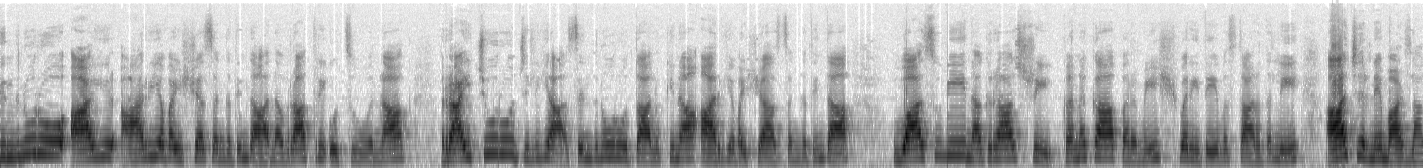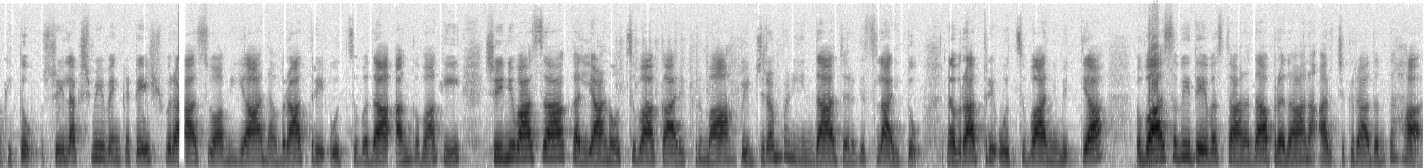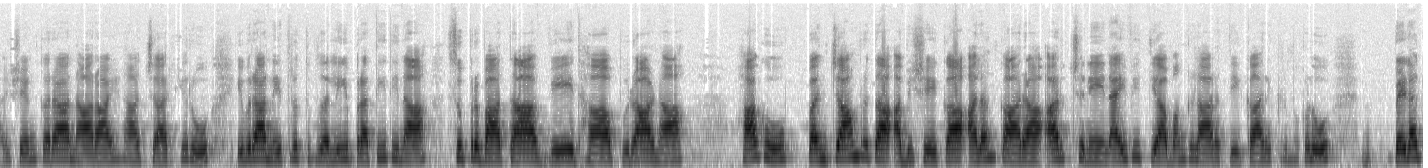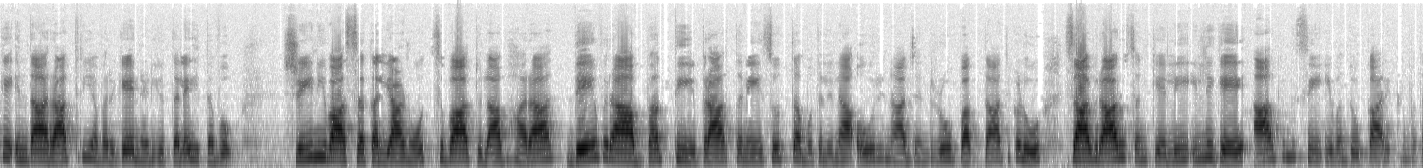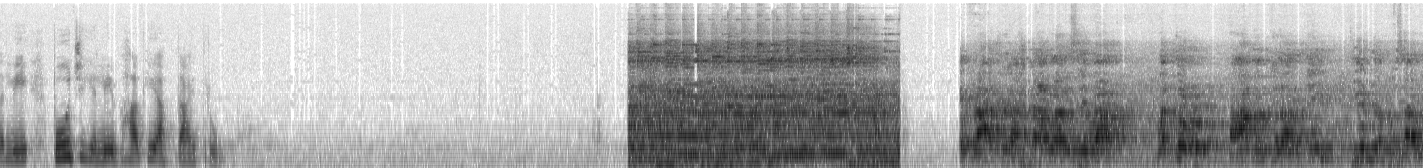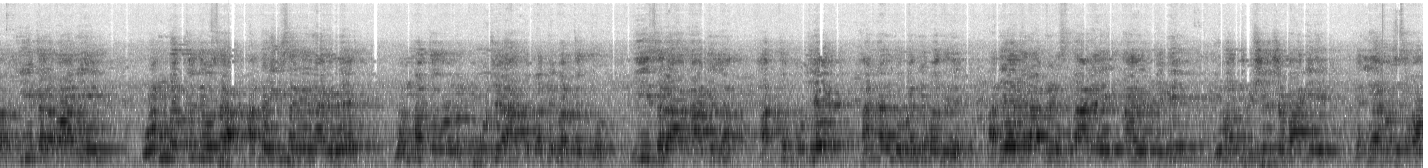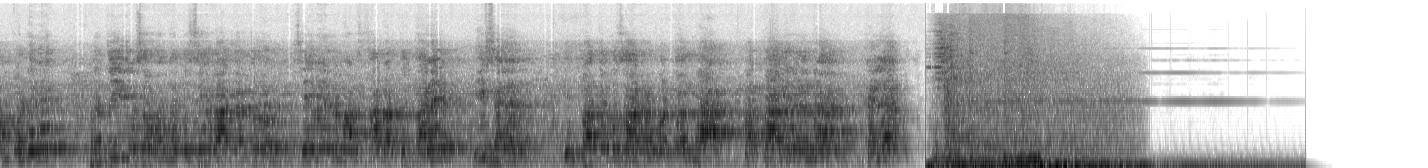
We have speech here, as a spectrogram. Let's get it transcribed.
ಸಿಂಧನೂರು ಆರ್ಯ ಆರ್ಯವೈಶ್ಯ ಸಂಘದಿಂದ ನವರಾತ್ರಿ ಉತ್ಸವವನ್ನ ರಾಯಚೂರು ಜಿಲ್ಲೆಯ ಸಿಂಧನೂರು ತಾಲೂಕಿನ ಆರ್ಯವೈಶ್ಯ ಸಂಘದಿಂದ ವಾಸುವಿ ನಗರ ಶ್ರೀ ಕನಕ ಪರಮೇಶ್ವರಿ ದೇವಸ್ಥಾನದಲ್ಲಿ ಆಚರಣೆ ಮಾಡಲಾಗಿತ್ತು. ಶ್ರೀ ಲಕ್ಷ್ಮೀ ವೆಂಕಟೇಶ್ವರ ಸ್ವಾಮಿಯ ನವರಾತ್ರಿ ಉತ್ಸವದ ಅಂಗವಾಗಿ ಶ್ರೀನಿವಾಸ ಕಲ್ಯಾಣೋತ್ಸವ ಕಾರ್ಯಕ್ರಮ ವಿಜೃಂಭಣೆಯಿಂದ ಜರುಗಿಸಲಾಯಿತು. ನವರಾತ್ರಿ ಉತ್ಸವ ನಿಮಿತ್ತ ವಾಸವಿ ದೇವಸ್ಥಾನದ ಪ್ರಧಾನ ಅರ್ಚಕರಾದಂತಹ ಶಂಕರ ನಾರಾಯಣಾಚಾರ್ಯರು ಇವರ ನೇತೃತ್ವದಲ್ಲಿ ಪ್ರತಿದಿನ ಸುಪ್ರಭಾತ, ವೇದ, ಪುರಾಣ ಹಾಗೂ ಪಂಚಾಮೃತ ಅಭಿಷೇಕ, ಅಲಂಕಾರ, ಅರ್ಚನೆ, ನೈವೇದ್ಯ, ಮಂಗಳಾರತಿ ಕಾರ್ಯಕ್ರಮಗಳು ಬೆಳಗ್ಗೆಯಿಂದ ರಾತ್ರಿಯವರೆಗೆ ನಡೆಯುತ್ತಲೇ ಇದ್ದವು. ಶ್ರೀನಿವಾಸ ಕಲ್ಯಾಣೋತ್ಸವ, ತುಲಾಭಾರ, ದೇವರ ಭಕ್ತಿ ಪ್ರಾರ್ಥನೆ ಸುತ್ತಮುತ್ತಲಿನ ಊರಿನ ಜನರು, ಭಕ್ತಾದಿಗಳು ಸಾವಿರಾರು ಸಂಖ್ಯೆಯಲ್ಲಿ ಇಲ್ಲಿಗೆ ಆಗಮಿಸಿ ಈ ಒಂದು ಕಾರ್ಯಕ್ರಮದಲ್ಲಿ ಪೂಜೆಯಲ್ಲಿ ಭಾಗಿಯಾಗ್ತಾ ಇದ್ರು. ಅಷ್ಟಾವಧಾನ ಸೇವಾ ಮತ್ತು ಮಹಾಮಂಗಳಾರತಿ, ತೀರ್ಥ ಪ್ರಸಾದ. ಈ ತರವಾಗಿ ಒಂಬತ್ತು ದಿವಸ, ಅಂದ್ರೆ ಈ ಸಲ ಏನಾಗಿದೆ? ಒಂಬತ್ತು ಪೂಜೆ ಹತ್ತು ಬನ್ನಿ ಬರ್ತಿತ್ತು. ಈ ಸಲ ಹಾಗಾಗಿಲ್ಲ. ಹತ್ತು ಪೂಜೆ, ಹನ್ನೊಂದು ಬನ್ನಿ ಬಂದಿದೆ. ಅದೇ ತರ ನಡೆಸ್ತಾನೆ ಇರ್ತಾ ಇರ್ತೀವಿ. ಇವತ್ತು ವಿಶೇಷವಾಗಿ ಎಲ್ಲ ವಸ್ತು ಹಮ್ಮಿಕೊಂಡಿವಿ. ಪ್ರತಿ ದಿವಸ ಒಂದೊಂದು ಸೇವಾಕರ್ತರು ಸೇವೆಯನ್ನು ಮಾಡಿಸ್ತಾ ಬರ್ತಿರ್ತಾರೆ. ಈ ಸಲ ಇಪ್ಪತ್ತೊಂದು ಸಾವಿರ ಕೊಟ್ಟಂತ ಭಕ್ತಾದಿಗಳನ್ನ ಕಲ್ಯಾಣ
